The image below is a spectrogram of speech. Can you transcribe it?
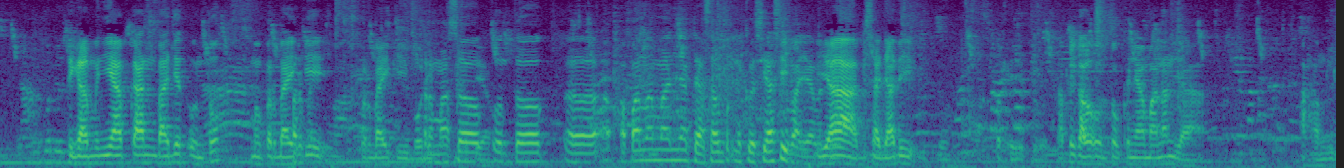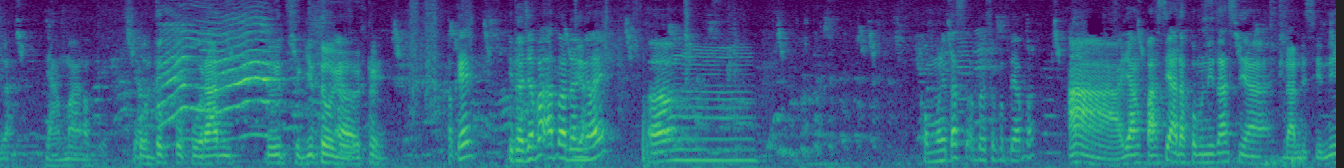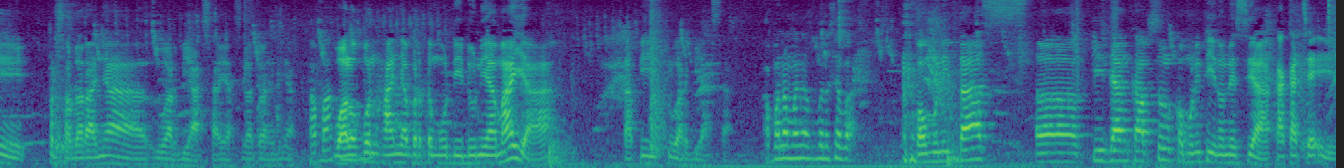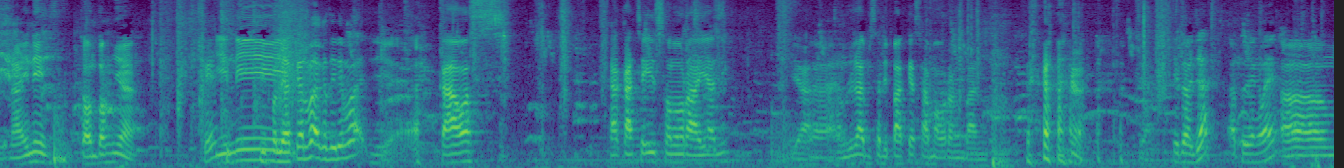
tinggal menyiapkan budget untuk memperbaiki perbaiki body Termasuk Ya. untuk eh, apa namanya dasar untuk negosiasi pak ya? Ya bisa jadi itu seperti itu. Tapi kalau untuk kenyamanan ya alhamdulillah nyaman. siap. Untuk ukuran duit segitu gitu. Oke. Oke, itu aja pak atau ada yang Ya. lain? Em, Komunitas atau seperti apa? ah, yang pasti ada komunitasnya dan di sini persaudaranya luar biasa ya silaturahimnya. Apa? Walaupun hanya bertemu di dunia maya, tapi luar biasa. Apa namanya komunitasnya pak? Komunitas eh, Kijang Kapsul Community Indonesia (KKCI). Nah ini contohnya. Oke. Ini- diperlihatkan pak ke sini pak. Iya. kaos KKCI Solo Raya nih. Ya, Nah. alhamdulillah bisa dipakai sama orang Bandung. Itu aja atau yang lain? Em,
